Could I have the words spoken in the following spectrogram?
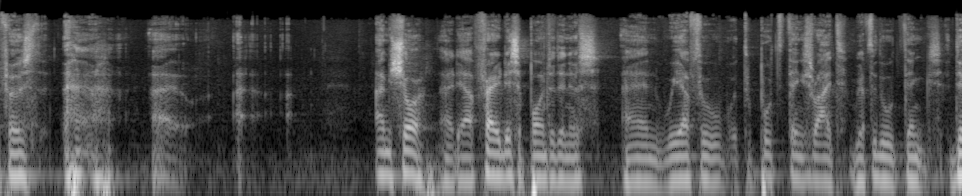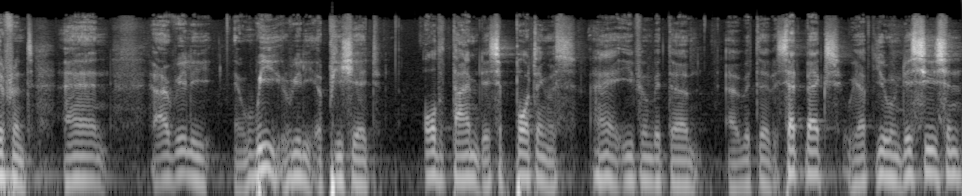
first, I, am sure uh, they are very disappointed in us, and we have to to put things right. We have to do things different, and I really, we really appreciate all the time they're supporting us, even with the uh, with the setbacks we have during this season.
